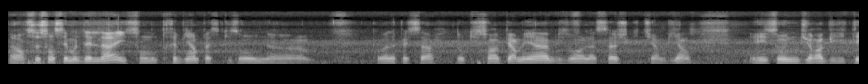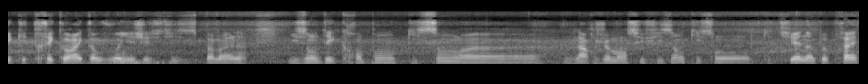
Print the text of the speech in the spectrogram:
Alors ce sont ces modèles-là, ils sont très bien parce qu'ils ont une... Euh, comment on appelle ça? Donc ils sont imperméables, ils ont un lassage qui tient bien. Et ils ont une durabilité qui est très correcte, comme vous voyez, j'utilise pas mal. Ils ont des crampons qui sont euh, largement suffisants, qui, sont, qui tiennent à peu près.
